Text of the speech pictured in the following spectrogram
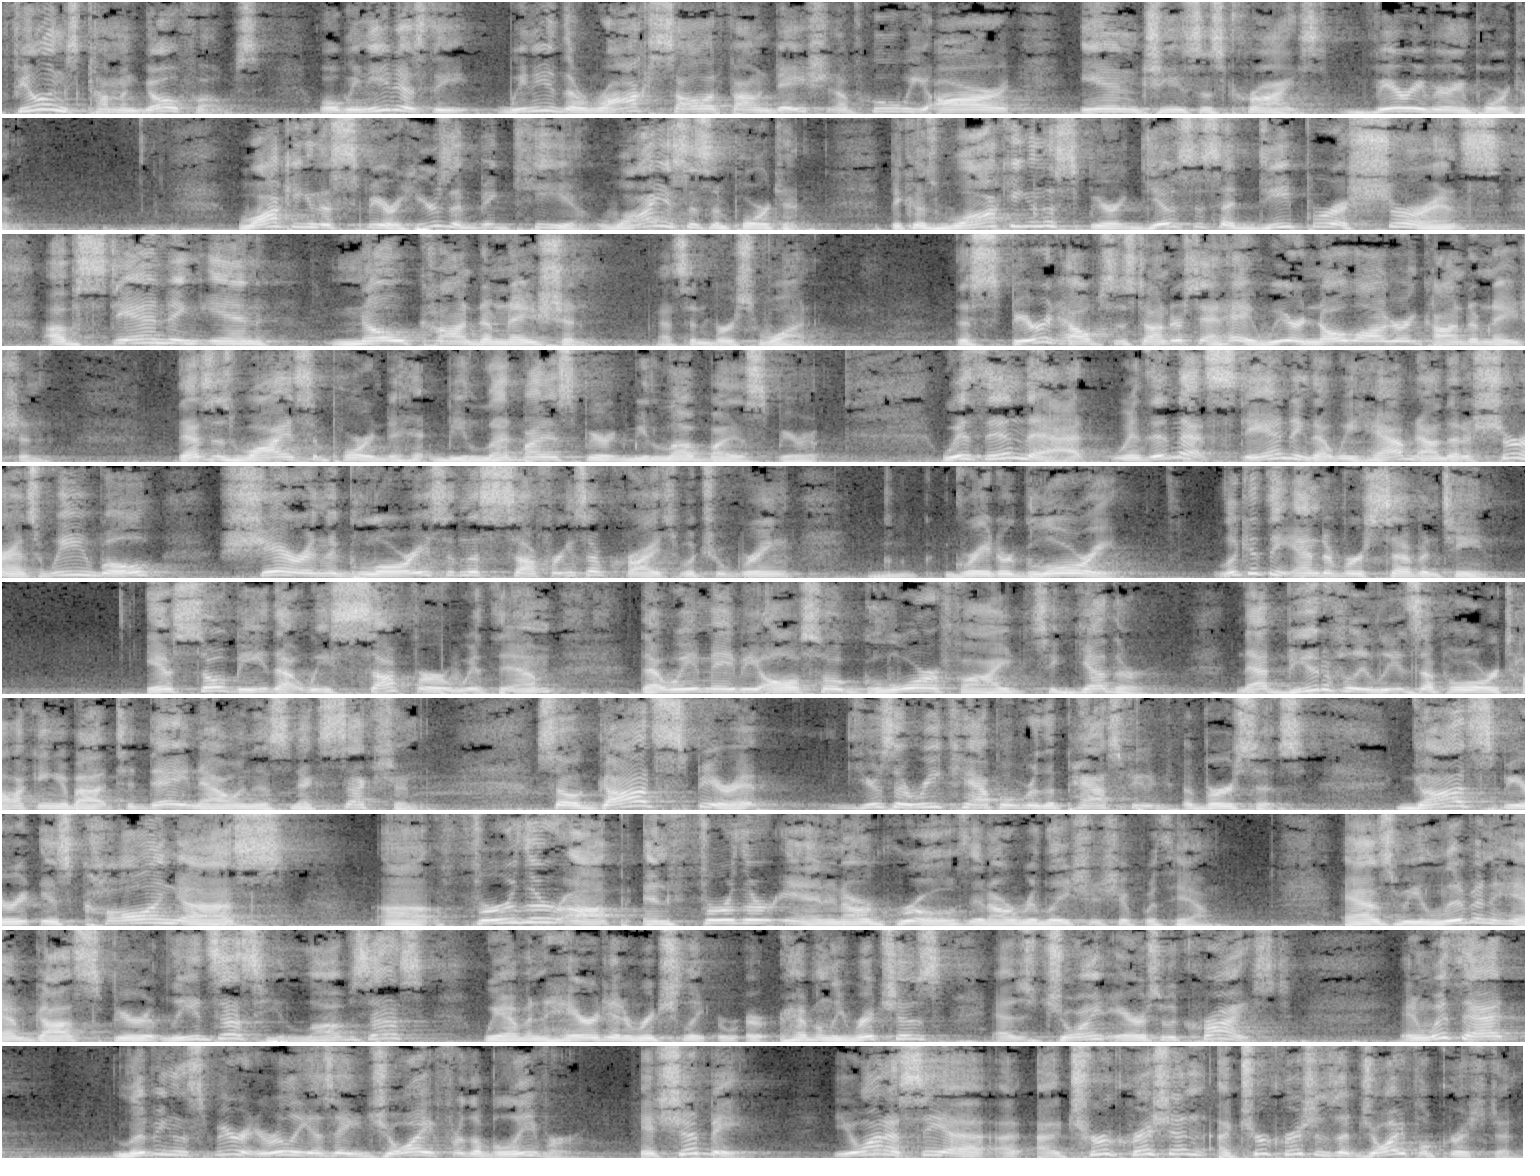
Feelings come and go, folks. What we need is the we need the rock solid foundation of who we are in Jesus Christ. Very, very important. Walking in the Spirit. Here's a big key. Why is this important? Because walking in the Spirit gives us a deeper assurance of standing in no condemnation. That's in verse 1. The Spirit helps us to understand hey, we are no longer in condemnation. This is why it's important to be led by the Spirit, to be loved by the Spirit. Within that, within that standing that we have now, that assurance, we will share in the glories and the sufferings of Christ, which will bring g- greater glory. Look at the end of verse 17. If so be that we suffer with him, that we may be also glorified together. And that beautifully leads up to what we're talking about today now in this next section. So God's Spirit, here's a recap over the past few verses. God's Spirit is calling us uh, further up and further in in our growth in our relationship with Him. As we live in Him, God's Spirit leads us. He loves us. We have inherited richly, er, heavenly riches as joint heirs with Christ. And with that, living in the Spirit really is a joy for the believer. It should be. You want to see a, a, a true Christian? A true Christian is a joyful Christian.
